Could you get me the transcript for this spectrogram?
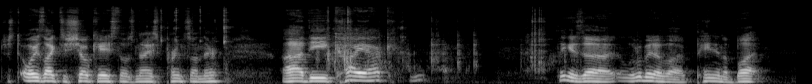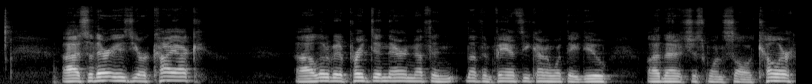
just always like to showcase those nice prints on there. Uh, the kayak, I think is a, a, little bit of a pain in the butt. Uh, so there is your kayak. Uh, a little bit of print in there, nothing nothing fancy, kind of what they do. Other than it's just one solid color.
